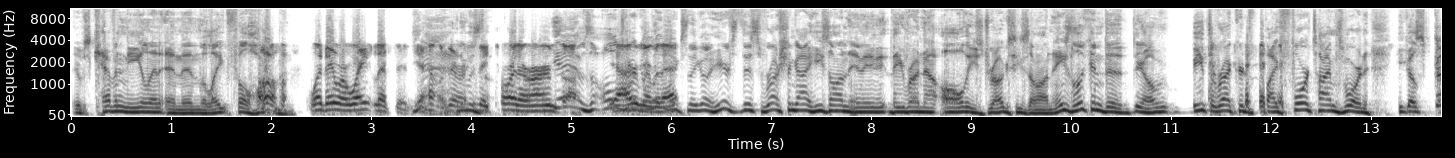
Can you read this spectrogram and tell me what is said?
it was Kevin Nealon and then the late Phil Oh, Hartman. when they were weightlifting. Yeah, Yeah, they, was they the- tore their arms Yeah, off. it was the old yeah, I remember that. They go, here's this Russian guy. He's on, and they, they run out all these drugs he's on. And he's looking to, you know, beat the record by four times more. And he goes, go!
